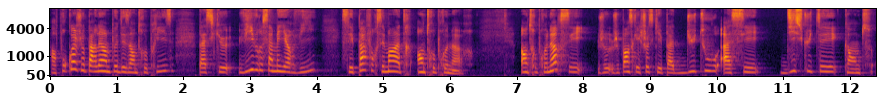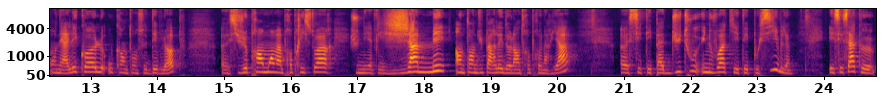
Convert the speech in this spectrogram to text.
Alors pourquoi je veux parler un peu des entreprises? Parce que vivre sa meilleure vie, c'est pas forcément être entrepreneur. Entrepreneur, c'est, je, pense, quelque chose qui n'est pas du tout assez discuté quand on est à l'école ou quand on se développe. Euh, si je prends moi ma propre histoire, je n'avais jamais entendu parler de l'entrepreneuriat. Euh, c'était pas du tout une voie qui était possible. Et c'est ça que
